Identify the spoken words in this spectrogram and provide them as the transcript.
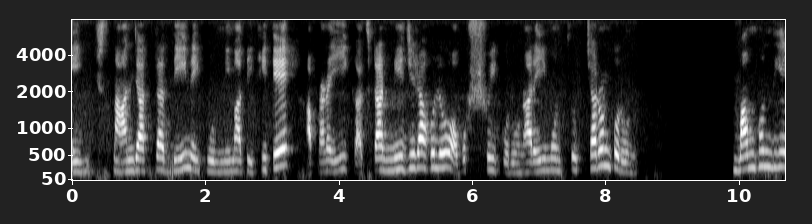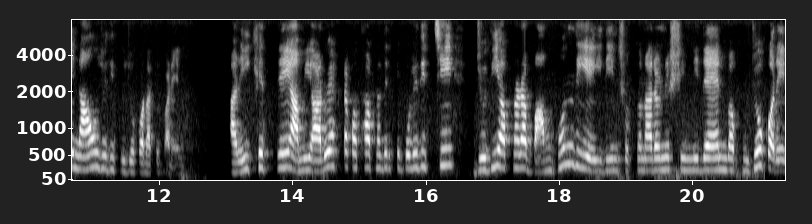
এই স্নান যাত্রার দিন, এই পূর্ণিমা তিথিতে আপনারা এই কাজটা নিজেরা হলেও অবশ্যই করুন। আর এই মন্ত্র উচ্চারণ করুন। ব্রাহ্মণ দিয়ে নাও যদি পুজো করাতে পারেন। আর এই ক্ষেত্রে আমি আরও একটা কথা আপনাদেরকে বলে দিচ্ছি। যদি আপনারা ব্রাহ্মণ দিয়ে এই দিন সত্যনারায়ণের সিন্নি দেন বা পুজো করেন,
